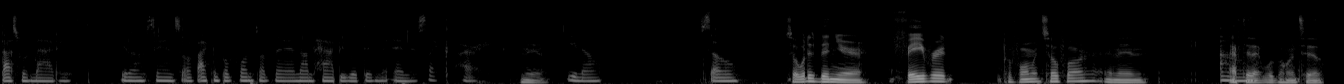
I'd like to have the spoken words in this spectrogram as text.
that's what matters. You know what I'm saying? So if I can perform something and I'm happy with it in the end, it's like, all right, Yeah. you know. So So, what has been your favorite performance so far? And then after um, that, we'll go into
